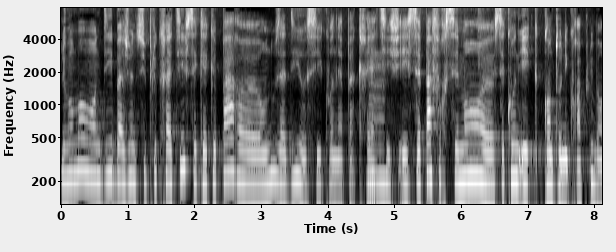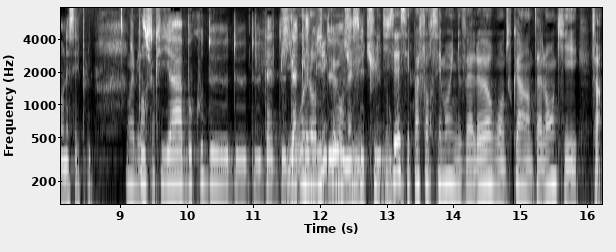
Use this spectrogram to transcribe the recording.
le moment où on dit bah je ne suis plus créatif, c'est quelque part euh, on nous a dit aussi qu'on n'est pas créatif. Mm. Et c'est pas forcément, c'est qu'on et quand on n'y croit plus, bah on n'essaie plus. Je pense qu'il y a beaucoup de de de Aujourd'hui, comme tu, tu le disais, c'est pas forcément une valeur ou en tout cas un talent qui est. Enfin,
